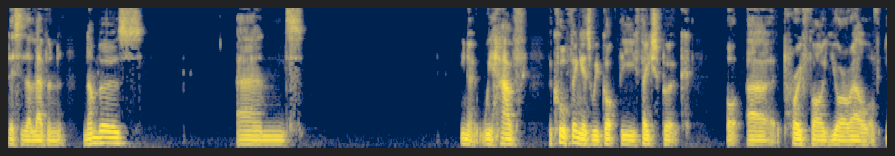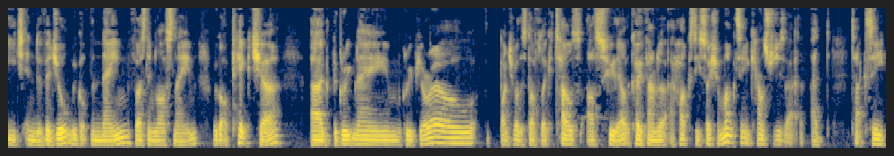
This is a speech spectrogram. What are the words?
This is 11 numbers. And, you know, we have, the cool thing is we've got the Facebook uh, profile URL of each individual. We've got the name, first name, last name. We've got a picture, uh, the group name, group URL, a bunch of other stuff. Like it tells us who they are. The co-founder at Huxley Social Marketing, account strategies at, at Taxi.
